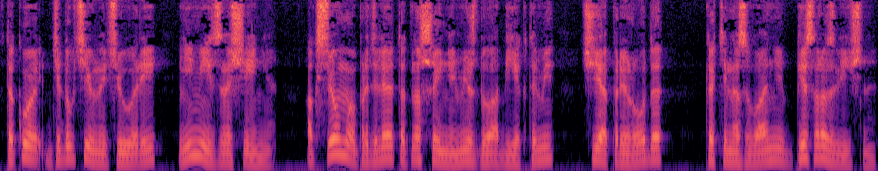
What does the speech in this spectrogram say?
в такой дедуктивной теории не имеет значения. Аксиомы определяют отношения между объектами, чья природа, как и название, безразличны.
